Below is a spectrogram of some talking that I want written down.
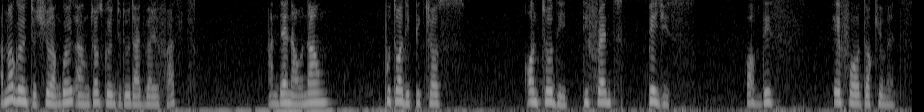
I'm not going to show I'm going I'm just going to do that very fast. And then I will now put all the pictures onto the different pages of this A4 documents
